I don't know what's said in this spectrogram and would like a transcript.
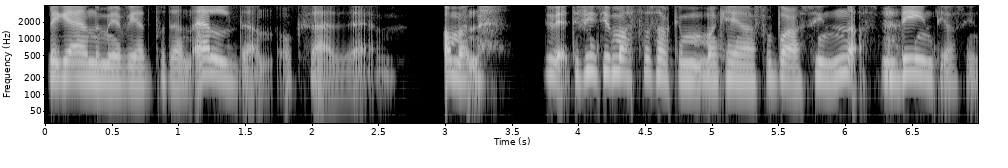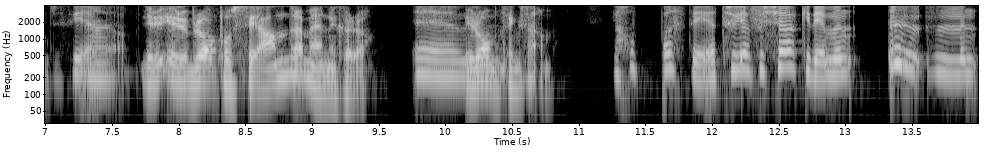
lägga ännu mer ved på den elden. Och så här, eh, ja, men, du vet, det finns ju massa saker man kan göra för att bara synas. Men det är inte jag så intresserad Nej. av. Är, du- är du bra på att se andra människor då? Ehm, Är du omtänksam? Jag hoppas det. Jag, tror, jag försöker det. Men, men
